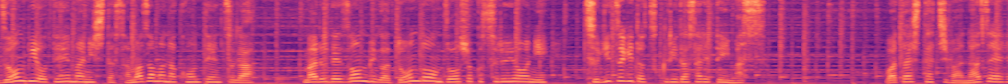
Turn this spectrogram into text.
ゾンビをテーマにしたさまざまなコンテンツがまるでゾンビがどんどん増殖するように次々と作り出されています。私たちはなぜ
